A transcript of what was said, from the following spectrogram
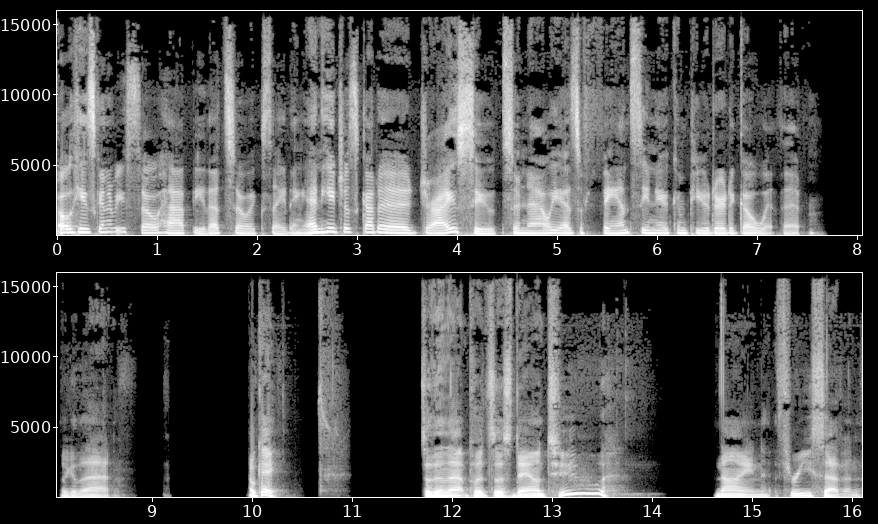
Oh, he's going to be so happy. That's so exciting. And he just got a dry suit. So now he has a fancy new computer to go with it. Look at that. Okay. So then that puts us down to 937.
